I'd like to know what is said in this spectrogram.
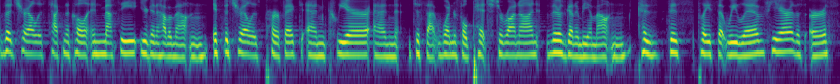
the trail is technical and messy, you're going to have a mountain. If the trail is perfect and clear and just that wonderful pitch to run on, there's going to be a mountain because this place that we live here, this earth,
